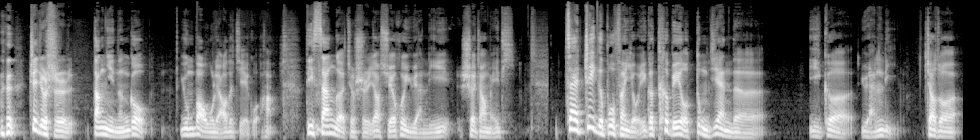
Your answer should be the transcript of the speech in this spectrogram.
这就是当你能够拥抱无聊的结果哈。第三个就是要学会远离社交媒体，在这个部分有一个特别有洞见的一个原理，叫做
